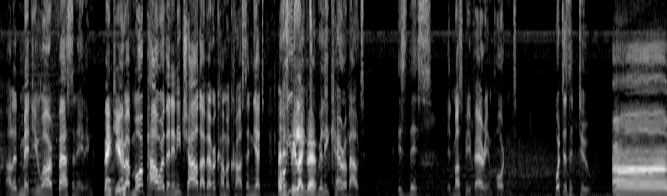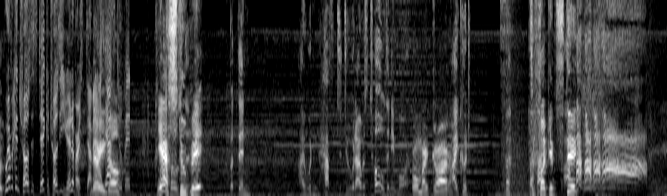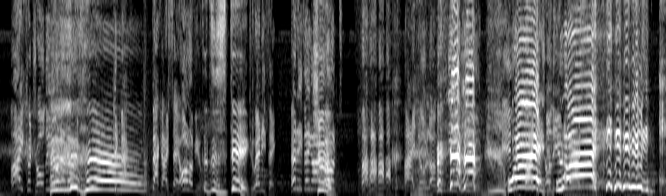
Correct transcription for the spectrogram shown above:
I'll admit you are fascinating. Thank you. You have more power than any child I've ever come across, and yet I all just you be seem like to really care about is this. It must be very important. What does it do? Um. whoever controls the stick controls the universe, dumbass. There you Yeah, go. stupid. Yeah, Close the- stupid. But then I wouldn't have to do what I was told anymore. Oh my god. I could. It's a fucking stick. I control the universe! Get back! Back, I say, all of you! It's a stick. Do anything! Anything I Shoot him. want! I no longer need you, new kid. I Why? control the universe. Why?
